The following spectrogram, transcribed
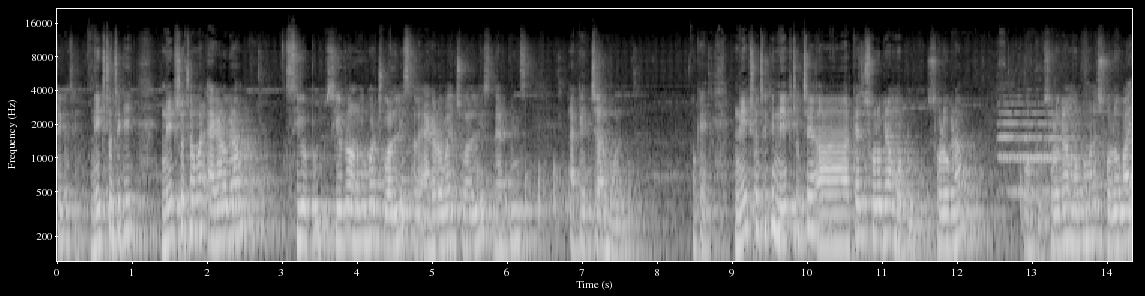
ঠিক আছে? নেক্সট হচ্ছে কি? নেক্সট হচ্ছে আমার এগারো gram CO two CO two আণবিক ভর চুয়াল্লিশ, তাহলে এগারো বাই চুয়াল্লিশ দ্যাট মিনস একের চার মোল। ওকে নেক্সট হচ্ছে কি? নেক্সট হচ্ছে আর কি আছে? ষোলো গ্রাম ওটু ষোলো গ্রাম ওটু ষোলো গ্রাম ওটু মানে ষোলো বাই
